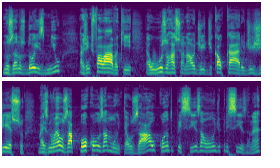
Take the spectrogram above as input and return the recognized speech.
nos anos 2000, a gente falava que é o uso racional de, de, calcário, de gesso, mas não é usar pouco ou usar muito, é usar o quanto precisa, onde precisa. Né?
